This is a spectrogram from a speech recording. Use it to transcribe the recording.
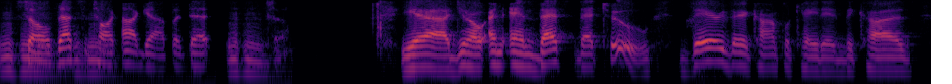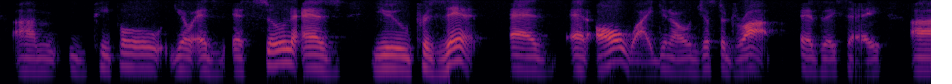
Mm-hmm. So that's mm-hmm. the talk I got. But that mm-hmm. so. Yeah, you know, and and that's that too. Very very complicated because um, people, you know, as as soon as you present as at all white, you know, just a drop, as they say, uh,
